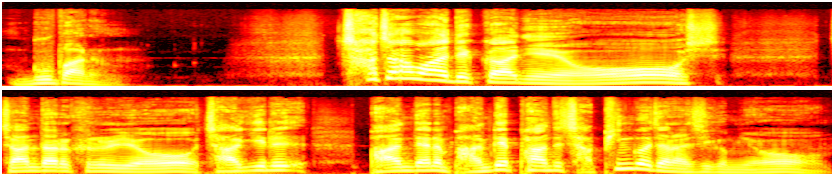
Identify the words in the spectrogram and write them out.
무반응. 찾아와야 될 거 아니에요. 잔다르크를요. 자기를 반대하는 반대파한테 잡힌 거잖아, 지금요.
